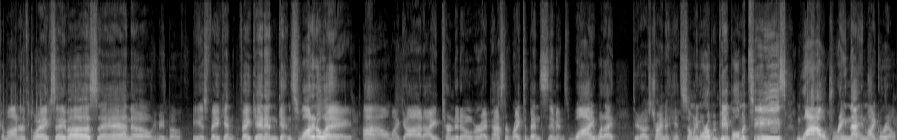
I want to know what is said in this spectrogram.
Come on, Earthquake, save us! And no, he made both. He is faking, faking, and getting swatted away. Ah, oh my god, I turned it over. I passed it right to Ben Simmons. Why would I... Dude, I was trying to hit so many more open people. Matisse! Wow, drain that in my grill.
